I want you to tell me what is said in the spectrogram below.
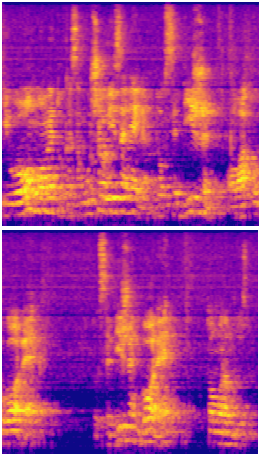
i u ovom momentu kad sam ušao iza njega, dok se dižem ovako gore, dok se dižem gore, to moram da uzmem.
